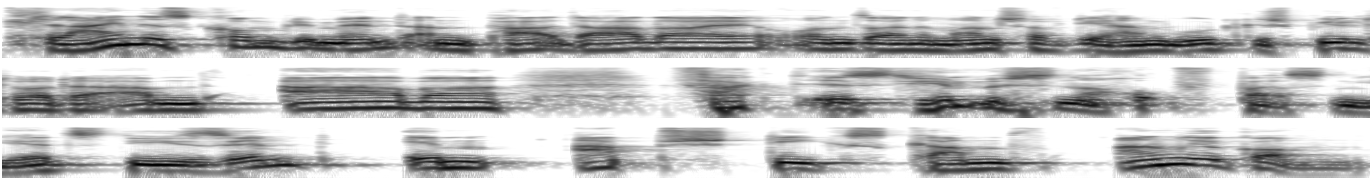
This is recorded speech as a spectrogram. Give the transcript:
kleines Kompliment an Paul Dardai und seine Mannschaft, die haben gut gespielt heute Abend. Aber Fakt ist, wir müssen aufpassen jetzt, die sind im Abstiegskampf angekommen.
